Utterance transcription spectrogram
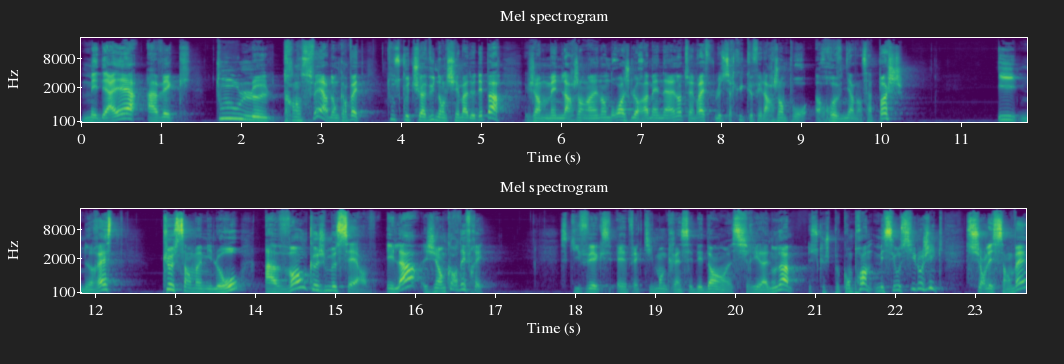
Mais derrière, avec tout le transfert, donc en fait, tout ce que tu as vu dans le schéma de départ, j'emmène l'argent à un endroit, je le ramène à un autre, enfin bref, le circuit que fait l'argent pour revenir dans sa poche, il ne reste que 120 000 euros avant que je me serve. Et là, j'ai encore des frais. Ce qui fait effectivement grincer des dents euh, Cyril Hanouna, ce que je peux comprendre, mais c'est aussi logique. Sur les 120,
